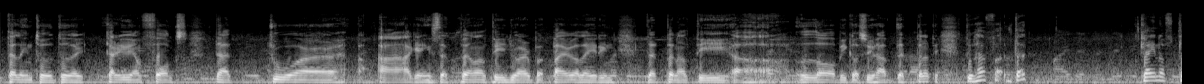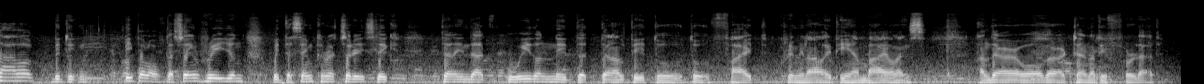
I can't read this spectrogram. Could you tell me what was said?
telling to, to the Caribbean folks that you are uh, against that penalty, you are violating that penalty uh, law because you have that penalty. To have that kind of dialogue between people of the same region with the same characteristic telling that we don't need the penalty to, to fight criminality and violence and there are other alternatives for that.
